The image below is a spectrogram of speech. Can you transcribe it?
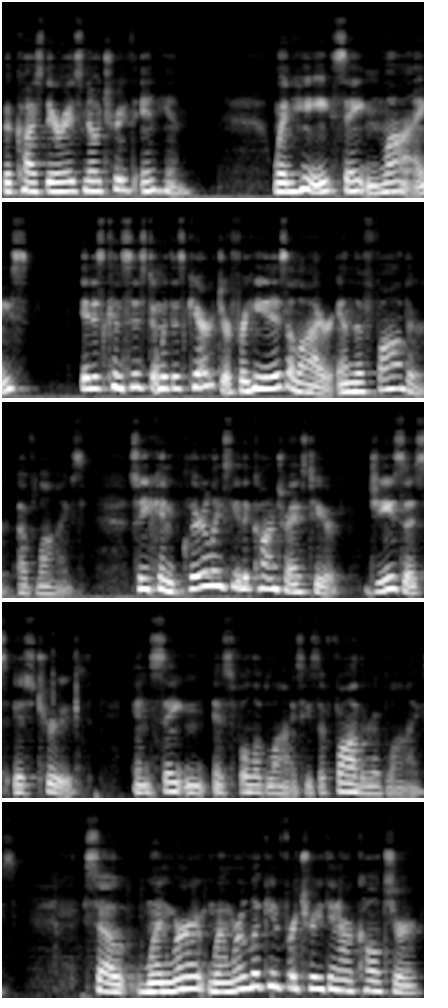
because there is no truth in him. When he, Satan, lies, it is consistent with his character, for he is a liar and the father of lies." So you can clearly see the contrast here. Jesus is truth and Satan is full of lies. He's a father of lies. So when we're when we're looking for truth in our culture,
